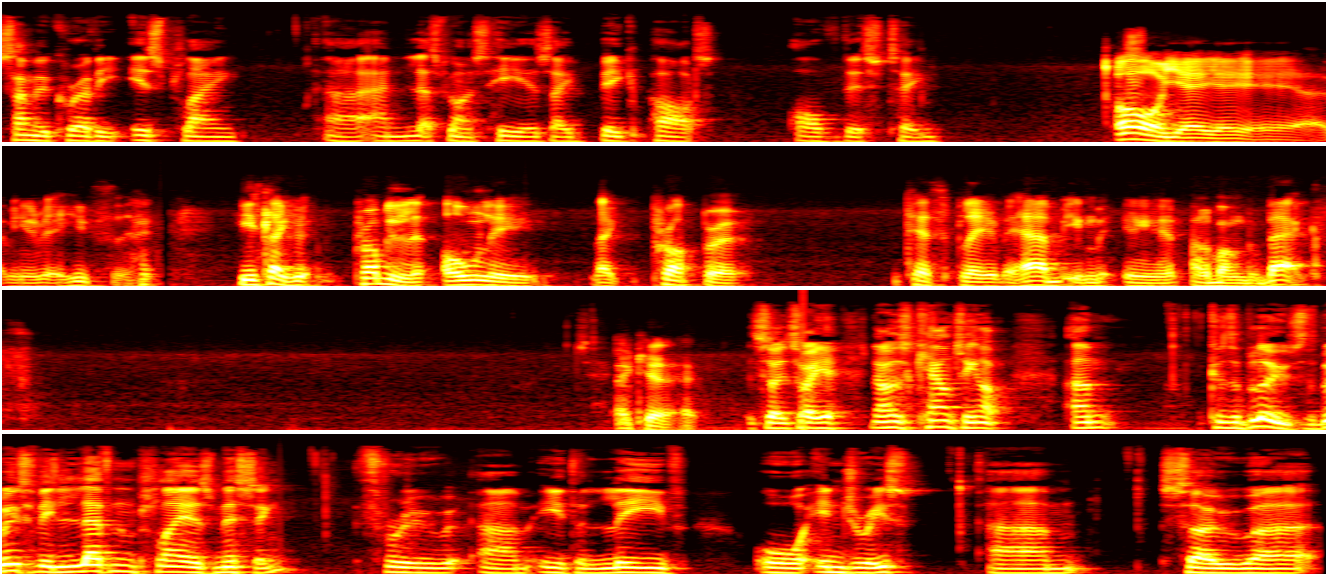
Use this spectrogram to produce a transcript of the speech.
Samu Kerevi is playing, uh, and let's be honest, he is a big part of this team. Oh yeah, yeah, yeah. yeah. I mean, he's he's like probably the only like proper test player they have in, in among the backs. Okay. So sorry, yeah. Now I was counting up because um, the Blues, the Blues have eleven players missing through um, either leave or injuries. Um, so uh,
